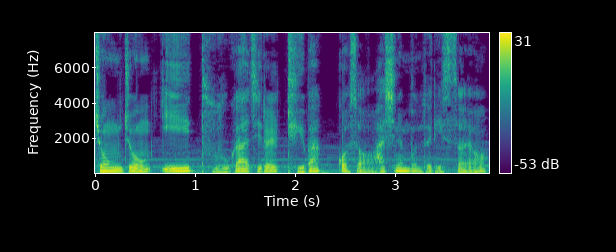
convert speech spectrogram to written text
종종 이 두 가지를 뒤바꿔서 하시는 분들이 있어요.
